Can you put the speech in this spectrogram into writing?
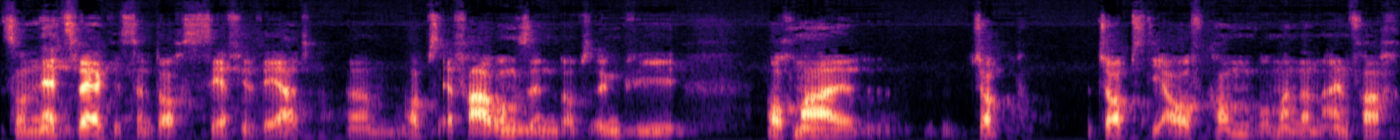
so ein Netzwerk ist dann doch sehr viel wert. Ähm, ob es Erfahrungen sind, ob es irgendwie auch mal Job, Jobs, die aufkommen, wo man dann einfach,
